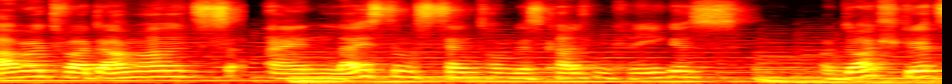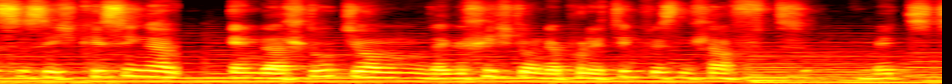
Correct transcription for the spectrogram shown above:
Harvard war damals ein Leistungszentrum des Kalten Krieges und dort stürzte sich Kissinger in das Studium der Geschichte und der Politikwissenschaft mit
